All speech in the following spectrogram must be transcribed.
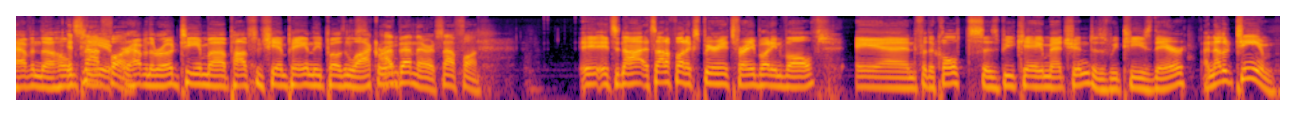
having the home It's team not fun. or having the road team uh, pop some champagne in the opposing locker room. I've been there. It's not fun. It, it's not it's not a fun experience for anybody involved. And for the Colts, as BK mentioned, as we teased there, another team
